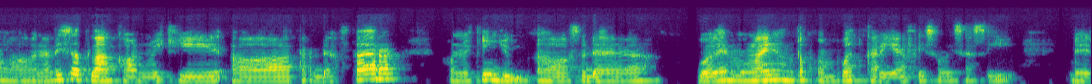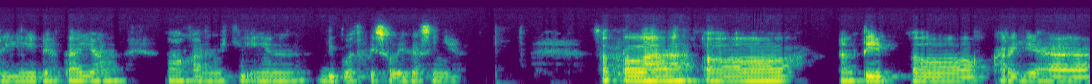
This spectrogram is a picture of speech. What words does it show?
uh, nanti setelah kawan Wiki uh, terdaftar, Konwiki juga uh, eh, sudah boleh mulai untuk membuat karya visualisasi dari data yang mau Wiki ingin dibuat visualisasinya. Setelah uh, nanti uh, karya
